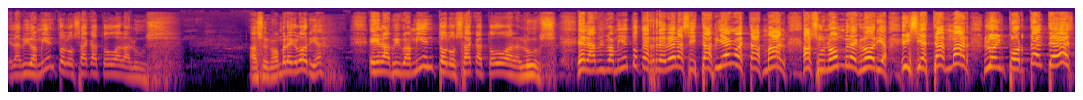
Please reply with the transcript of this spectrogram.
El avivamiento lo saca todo a la luz. A su nombre, gloria. El avivamiento lo saca todo a la luz. El avivamiento te revela si estás bien o estás mal. A su nombre, gloria. Y si estás mal, lo importante es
